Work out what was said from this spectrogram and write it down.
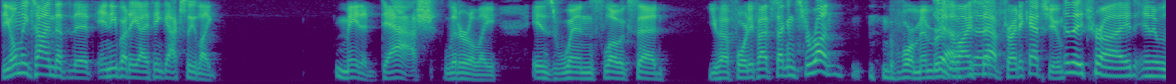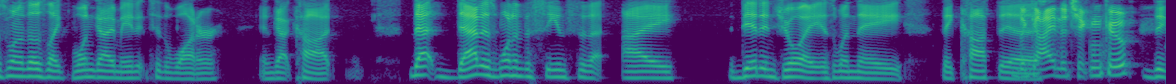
the only time that, that anybody i think actually like made a dash literally is when slowik said you have 45 seconds to run before members Yeah, of my staff try to catch you And they tried, and it was one of those like one guy made it to the water and got caught. That that is one of the scenes that I did enjoy is when they they caught the the guy in the chicken coop the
